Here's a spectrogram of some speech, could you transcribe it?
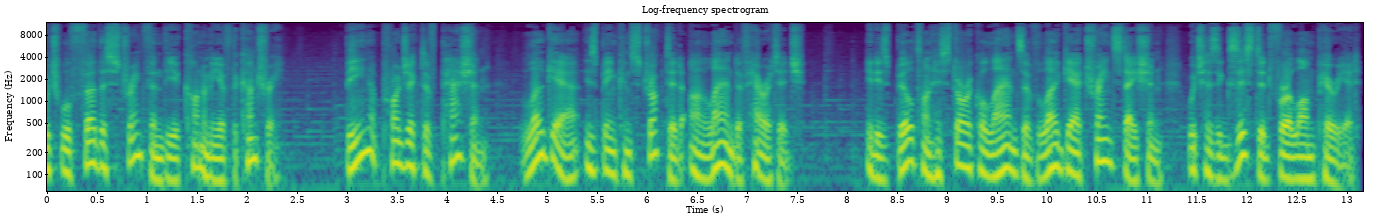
which will further strengthen the economy of the country. Being a project of passion, La Gare is being constructed on land of heritage. It is built on historical lands of La Gare train station, which has existed for a long period.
